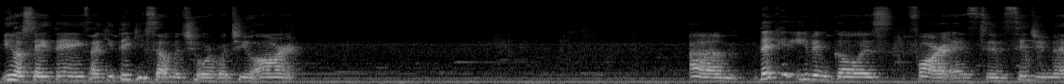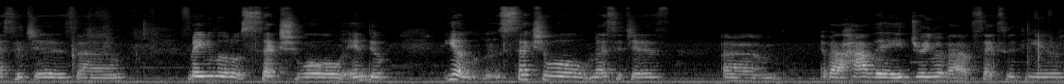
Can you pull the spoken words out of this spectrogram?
You know, say things like you think you're so mature, but you aren't. Um, they could even go as far as to send you messages, um, maybe little sexual, indu- yeah, sexual messages um, about how they dream about sex with you.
